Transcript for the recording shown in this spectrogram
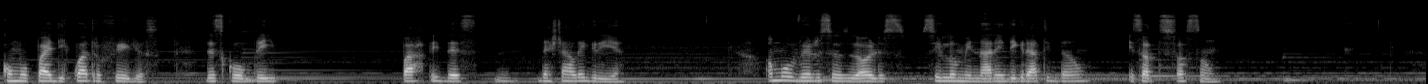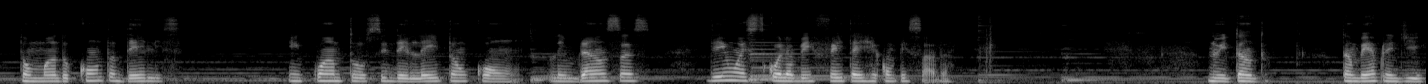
Como pai de quatro filhos, descobri parte des, desta alegria ao ver os seus olhos se iluminarem de gratidão e satisfação, tomando conta deles enquanto se deleitam com lembranças de uma escolha bem feita e recompensada. No entanto, também aprendi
